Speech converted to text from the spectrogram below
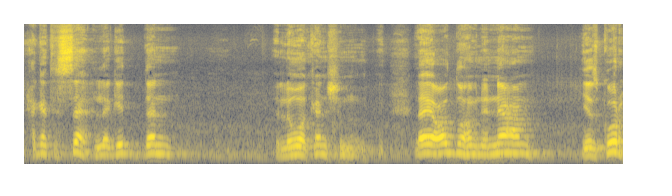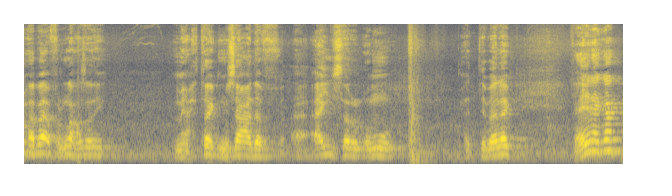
الحاجات السهلة جدا. اللي هو كانش م- لا يعدها من النعم يذكرها بقى في اللحظة دي. محتاج مساعدة في أيسر الأمور. خدت بالك؟ فهنا جت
